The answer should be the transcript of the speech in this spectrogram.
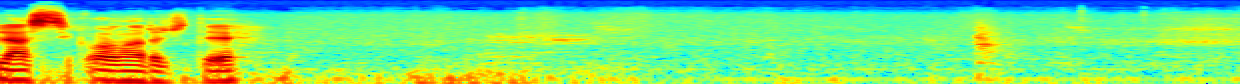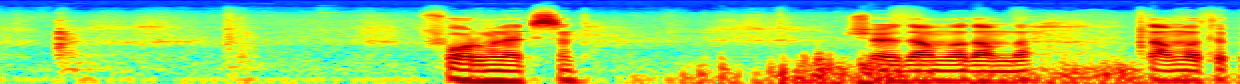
Plastik onarıcı diye. Formulax'ın şöyle damla damla damlatıp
